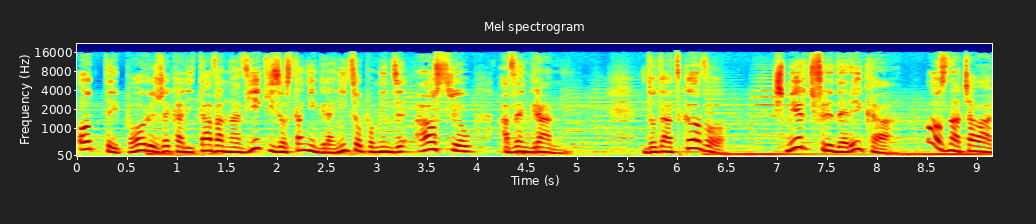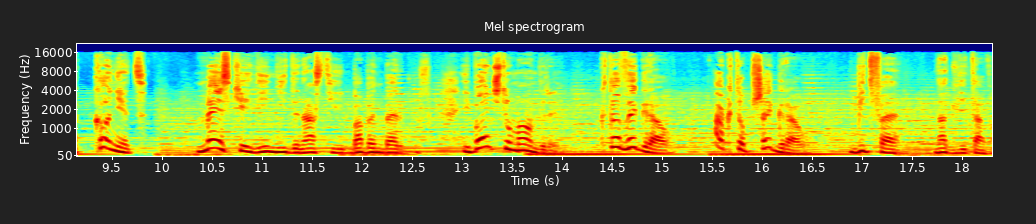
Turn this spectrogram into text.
Od tej pory rzeka Litawa na wieki zostanie granicą pomiędzy Austrią a Węgrami. Dodatkowo śmierć Fryderyka oznaczała koniec męskiej linii dynastii Babenbergów. I bądź tu mądry, kto wygrał, a kto przegrał bitwę nad Litawą.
